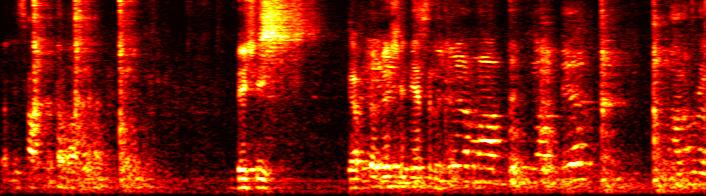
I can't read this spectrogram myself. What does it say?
তাহলে সাপোর্টটা ভালো বেশি গ্যাপটা বেশি নিয়েছিল উপরে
